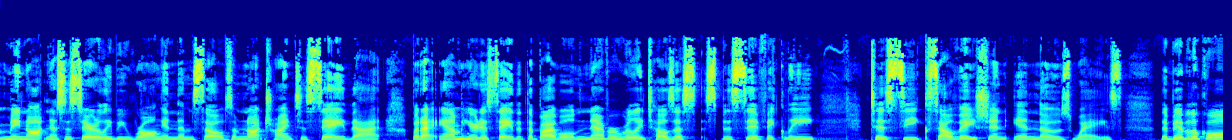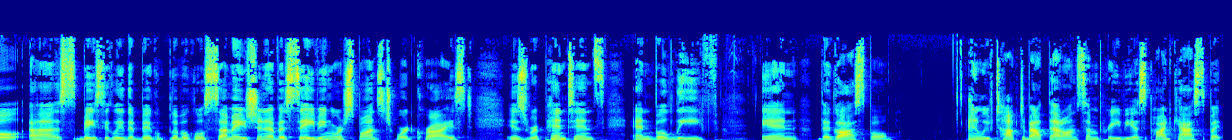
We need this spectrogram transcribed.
may not necessarily be wrong in themselves. I'm not trying to say that, but I am here to say that the Bible never really tells us specifically to seek salvation in those ways. The biblical, uh, basically, the biblical summation of a saving response toward Christ is repentance and belief in the gospel. And we've talked about that on some previous podcasts, but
